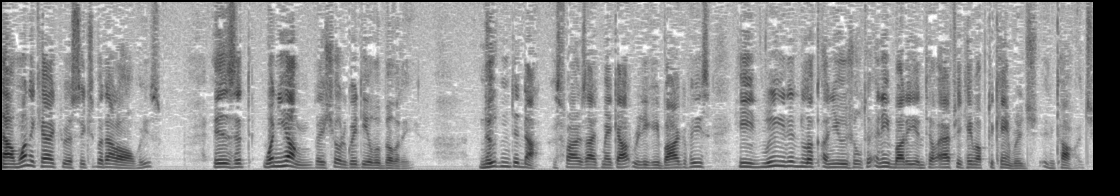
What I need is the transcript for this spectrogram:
Now, one of the characteristics, but not always, is that when young, they showed a great deal of ability. Newton did not. As far as I can make out reading biographies, he really didn't look unusual to anybody until after he came up to Cambridge in college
